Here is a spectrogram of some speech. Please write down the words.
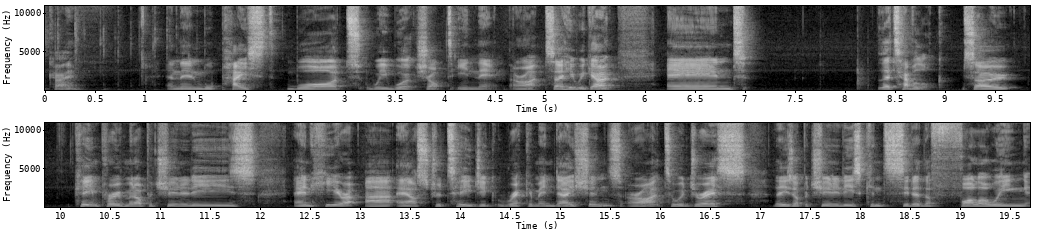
Okay. And then we'll paste what we workshopped in there. All right. So here we go. And let's have a look. So, key improvement opportunities. And here are our strategic recommendations, all right, to address these opportunities. Consider the following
